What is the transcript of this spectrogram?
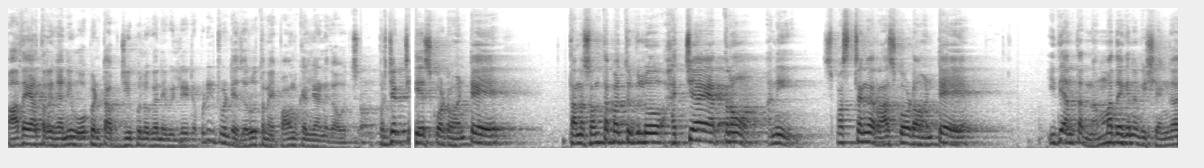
పాదయాత్ర కానీ ఓపెన్ టాప్ జీపులో కానీ వెళ్ళేటప్పుడు ఇటువంటి జరుగుతున్నాయి. పవన్ కళ్యాణ్ కావచ్చు. ప్రొజెక్ట్ చేసుకోవడం అంటే తన సొంత పత్రికలో హత్యాయత్నం అని స్పష్టంగా రాసుకోవడం అంటే ఇది అంత నమ్మదగిన విషయంగా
